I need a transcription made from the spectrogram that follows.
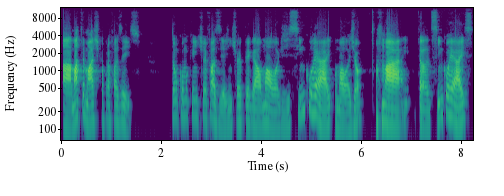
a matemática para fazer isso. Então, como que a gente vai fazer? A gente vai pegar uma odd de 5 reais, uma odd, ó, uma entrada de 5 reais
